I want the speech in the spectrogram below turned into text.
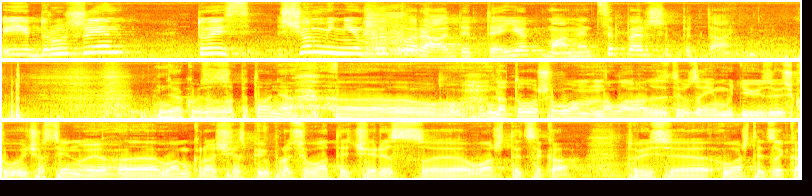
і дружин. Тобто, що мені ви порадите, як мамі? Це перше питання. Дякую за запитання. Е, Для того, щоб вам налагодити взаємодію з військовою частиною, вам краще співпрацювати через ваш ТЦК. Тобто ваш ТЦК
